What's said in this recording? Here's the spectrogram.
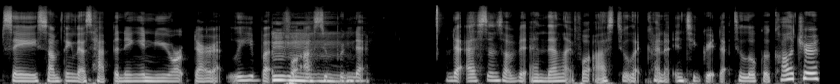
say something that's happening in New York directly, but for us to bring Mm. that the essence of it and then like for us to like kind of integrate that to local culture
